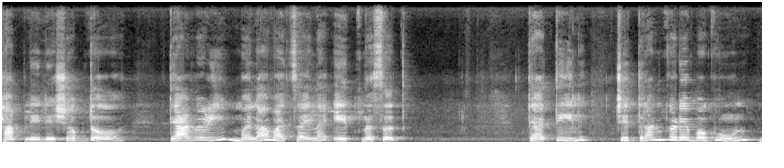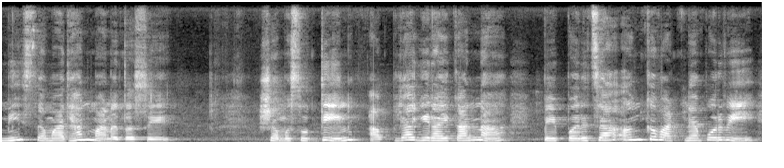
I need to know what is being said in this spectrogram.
छापलेले शब्द त्यावेळी मला वाचायला येत नसत. त्यातील चित्रांकडे बघून मी समाधान मानत असे. शमसुद्दीन आपल्या गिरायकांना पेपरचा अंक वाटण्यापूर्वी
